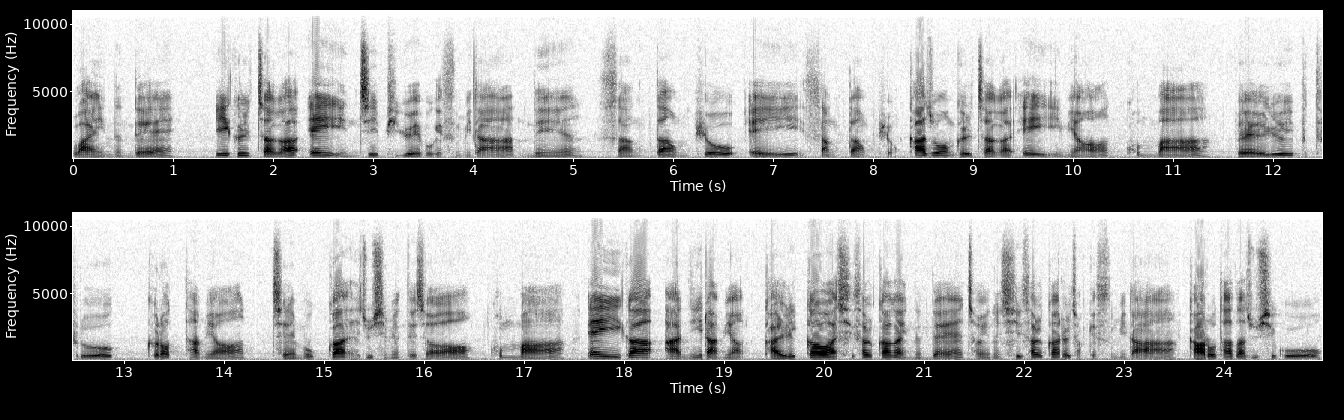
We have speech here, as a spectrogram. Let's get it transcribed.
와 있는데 이 글자가 A인지 비교해 보겠습니다. 는 쌍따옴표 A 쌍따옴표 가져온 글자가 A이면 콤마 value if true 그렇다면 재무과 해주시면 되죠. 콤마 A가 아니라면 관리과와 시설과가 있는데 저희는 시설과를 적겠습니다. 괄호 닫아주시고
